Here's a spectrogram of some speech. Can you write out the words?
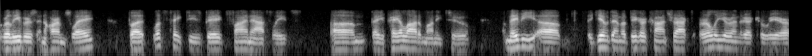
relievers in harm's way. But let's take these big, fine athletes um, that you pay a lot of money to, maybe uh, give them a bigger contract earlier in their career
